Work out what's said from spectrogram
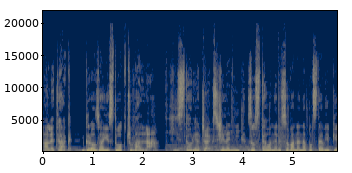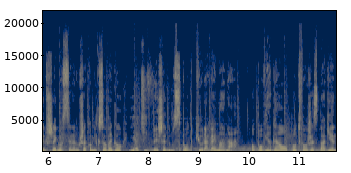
ale tak, groza jest tu odczuwalna. Historia Jack z Zieleni została narysowana na podstawie pierwszego scenariusza komiksowego, jaki wyszedł spod pióra Gaimana. Opowiada o potworze z bagien,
